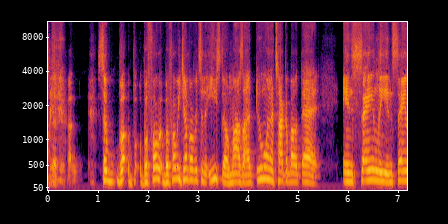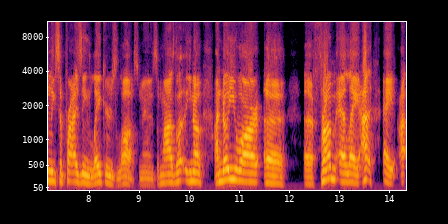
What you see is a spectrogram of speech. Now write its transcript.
To play with. So b- b- before before we jump over to the East, though, Miles, I do want to talk about that insanely, insanely surprising Lakers loss, man. So Miles, you know, I know you are uh, uh, from LA. I hey, I,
